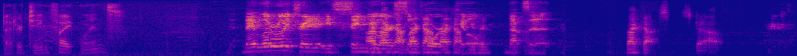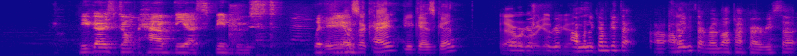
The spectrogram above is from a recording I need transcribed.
Better team fight wins. They literally traded a singular back out, back out, support back out, kill. Peter. That's it. Back up. Just get out. You guys don't have the uh, speed boost with Are you. you guys okay? You guys good? Yeah, we're, we're good. We're good. I'm gonna come get that. Uh, I'm gonna get that red buff after I reset.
